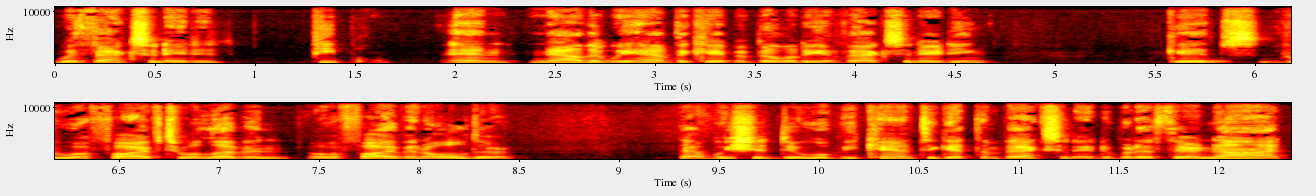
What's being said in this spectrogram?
with vaccinated people. And now that we have the capability of vaccinating kids who are 5 to 11 or 5 and older, that we should do what we can to get them vaccinated. But if they're not,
